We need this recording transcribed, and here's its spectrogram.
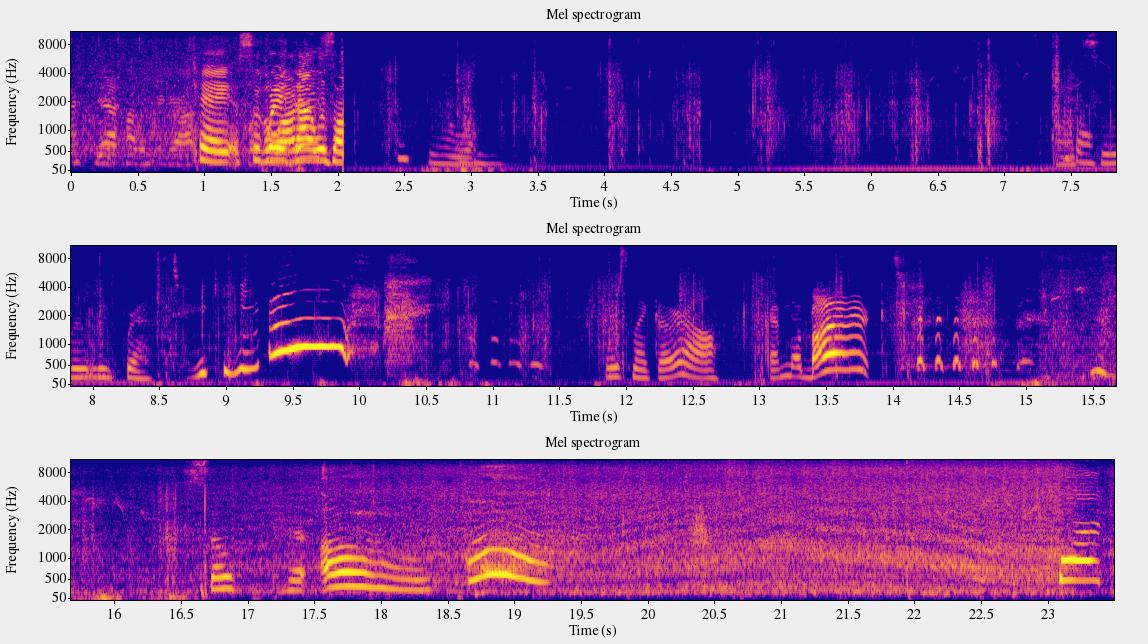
actually, yeah. probably figure out. Okay, so the Wait, water that was on. Absolutely breathtaking. Ah! There's my girl. in the back. So pure. Oh. oh. what?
